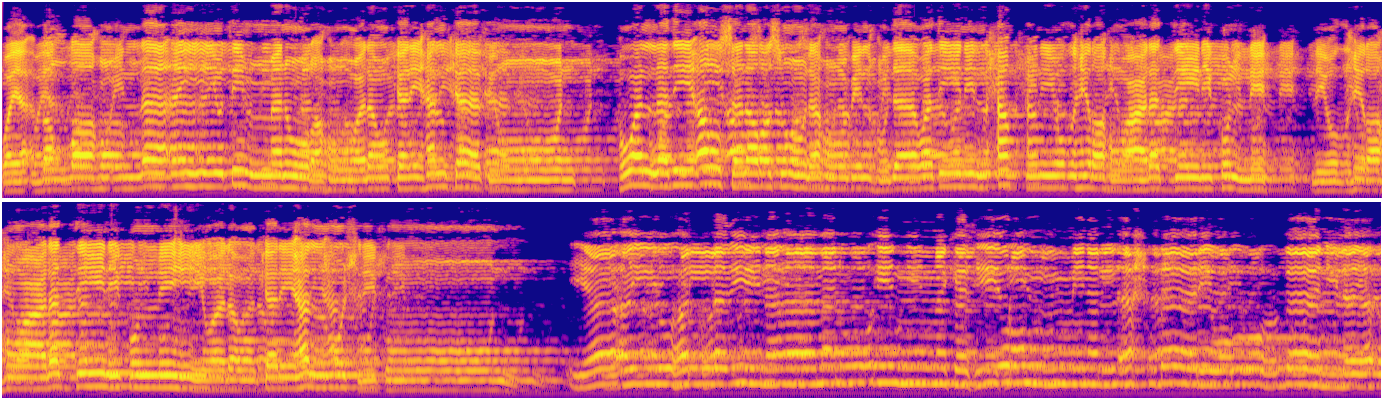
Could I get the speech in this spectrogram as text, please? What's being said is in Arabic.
ويأبى الله إلا أن يتم نوره ولو كره الكافرون. هو الذي أرسل رسوله بالهدى ودين الحق ليظهره على الدين كله ليظهره على الدين كله ولو كره المشركون. يا أيها الذين آمنوا إن كثيرا من الأحبار والرهبان أموال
